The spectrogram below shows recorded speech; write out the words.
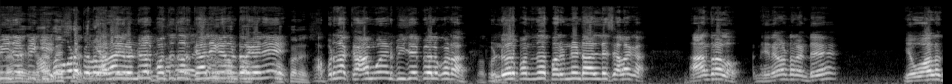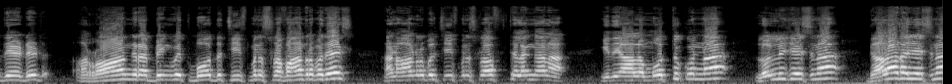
బీజేపీకి. అలాగే రెండు వేల పంతొమ్మిది ఖాళీగానే ఉంటారు కానీ. అప్పుడుదా కామ్ కూడా బీజేపీ వాళ్ళు కూడా. రెండు వేల పంతొమ్మిది పర్మనెంట్ హాలిడేస్ ఎలాగా? ఆంధ్రాలో. నేనేమంటానంటే ఇవాళ they did wrong rubbing with both the chief minister of Andhra Pradesh and honourable chief minister of Telangana ఇది వాళ్ళ మొత్తుకున్నా లొల్లి చేసినా గలాట చేసినా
